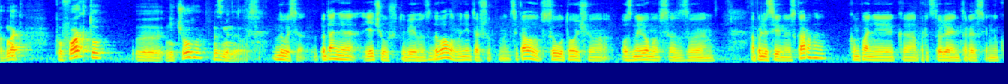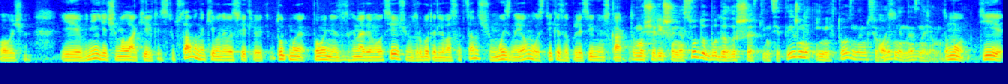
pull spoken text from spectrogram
однак по факту е, нічого не змінилося. Дивися, питання, я чув, що тобі його задавали. Мені теж цікаво, в силу того, що ознайомився з апеляційною скаргою компанії, яка представляє інтереси Януковича, і в ній є чимала кількість обставин, які вони висвітлюють. Тут ми повинні з Геннадієм Олексійовичем зробити для вас акцент, що ми знайомились тільки з апеляційною скаргою. Тому що рішення суду буде лише в кінці тижня, і ніхто з ним сьогодні не знайомий. Тому ті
